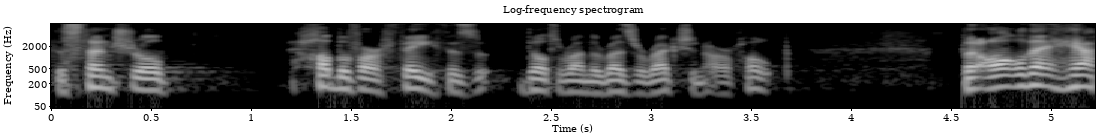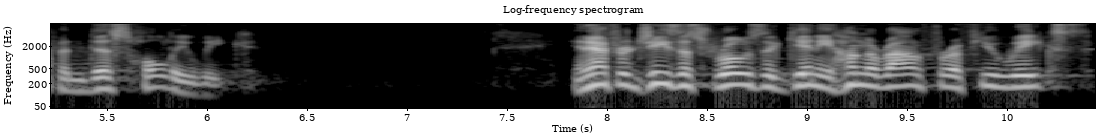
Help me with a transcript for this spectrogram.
The central hub of our faith is built around the resurrection, our hope. But all that happened this Holy Week. And after Jesus rose again, he hung around for a few weeks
